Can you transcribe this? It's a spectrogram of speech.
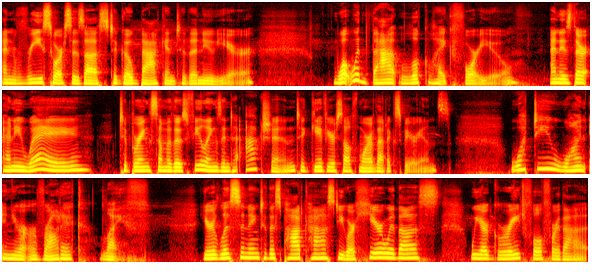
and resources us to go back into the new year. What would that look like for you? And is there any way to bring some of those feelings into action to give yourself more of that experience? What do you want in your erotic life? You're listening to this podcast, you are here with us. We are grateful for that.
